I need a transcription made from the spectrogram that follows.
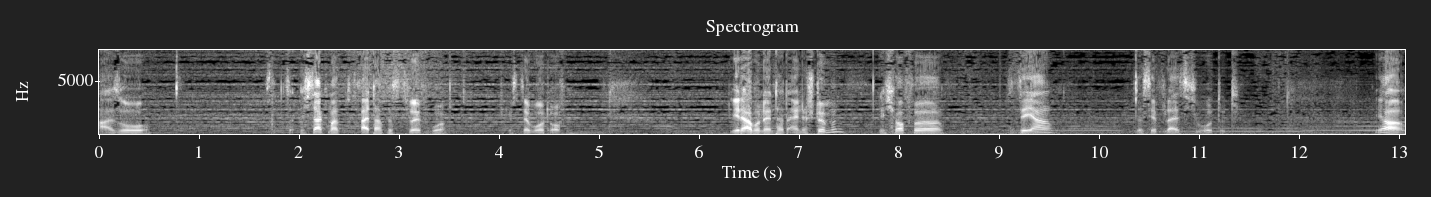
Also, ich sag mal, Freitag bis 12 Uhr ist der Vote offen. Jeder Abonnent hat eine Stimme. Ich hoffe sehr, dass ihr fleißig votet. Ja,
